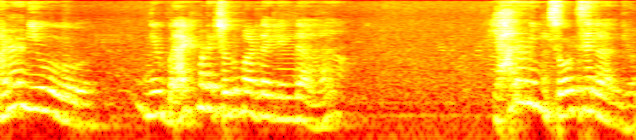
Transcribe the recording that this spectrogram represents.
ಅಣ್ಣ, ನೀವು ನೀವು ಬ್ಯಾಟ್ ಮಾಡಕ್ಕೆ ಶುರು ಮಾಡಿದಾಗಿಂದ ಯಾರು ನಿಮ್ಗೆ ಸೋಲ್ಸಿಲ್ಲ ಅಂದರು.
